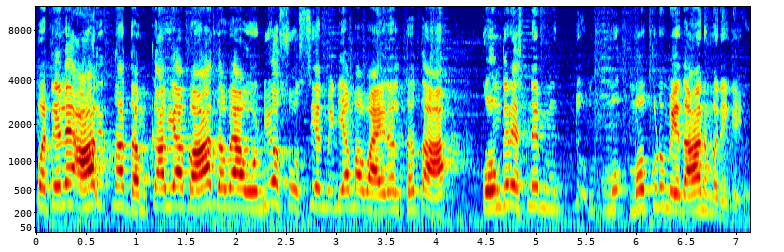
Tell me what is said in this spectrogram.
પટેલે આ રીતના ધમકાવ્યા બાદ હવે આ ઓડિયો સોશિયલ મીડિયામાં વાયરલ થતા કોંગ્રેસને મોકળું મેદાન મરી ગયું.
